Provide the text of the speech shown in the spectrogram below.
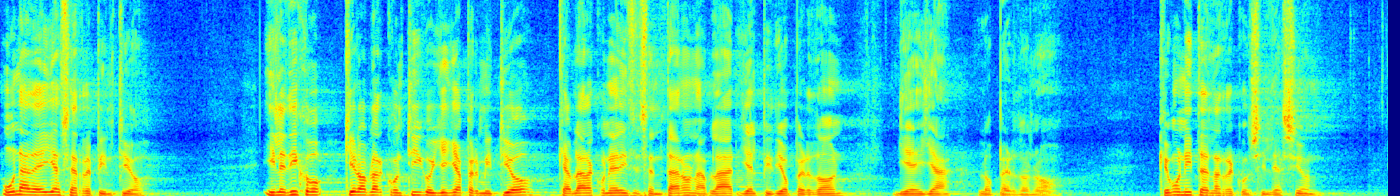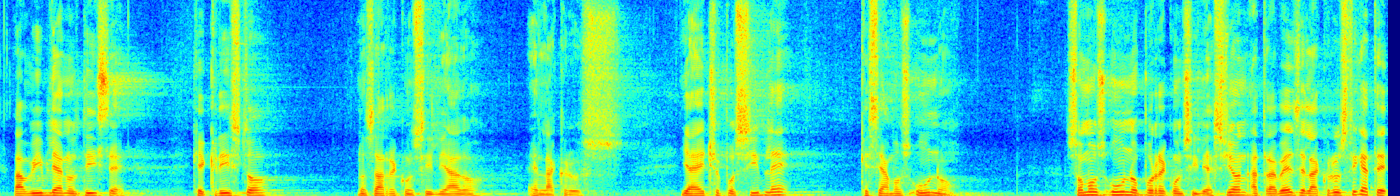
una de ellas se arrepintió. Y le dijo, quiero hablar contigo. Y ella permitió que hablara con él y se sentaron a hablar y él pidió perdón y ella lo perdonó. Qué bonita es la reconciliación. La Biblia nos dice que Cristo nos ha reconciliado en la cruz y ha hecho posible que seamos uno. Somos uno por reconciliación a través de la cruz. Fíjate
